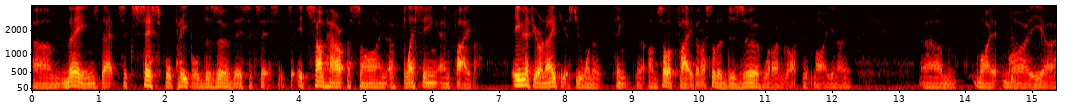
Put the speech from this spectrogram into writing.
um, means that successful people deserve their success. It's, it's somehow a sign of blessing and favour. Even if you're an atheist, you want to think, I'm sort of favoured, I sort of deserve what I've got, that my, you know, um, my, my uh,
